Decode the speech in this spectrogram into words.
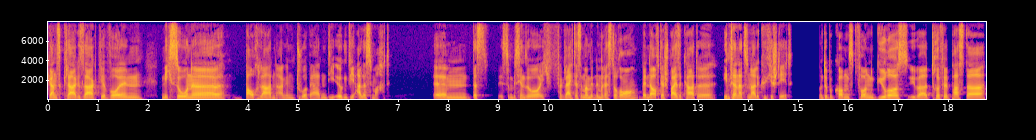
ganz klar gesagt, wir wollen nicht so eine Bauchladenagentur werden, die irgendwie alles macht. Ähm, das ist so ein bisschen so, ich vergleiche das immer mit einem Restaurant, wenn da auf der Speisekarte internationale Küche steht und du bekommst von Gyros über Trüffelpasta,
